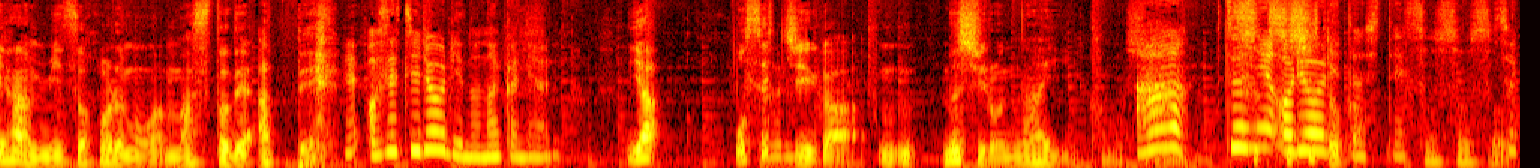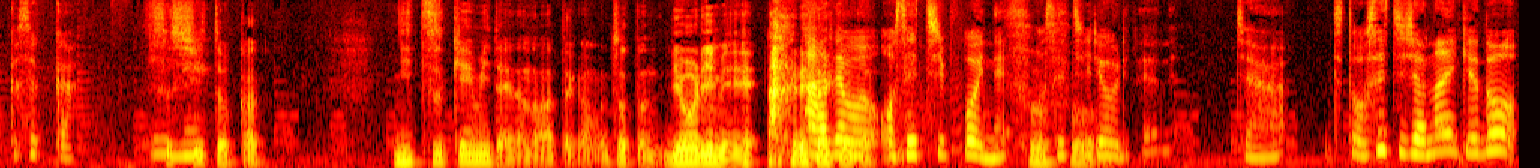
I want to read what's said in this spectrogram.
飯味噌ホルモンはマストであって。えおせち料理の中にあるいやおせちがむむしろないかもしれない。あー普通にお料理として。そうそうそう。そっかそっか。ね。寿司とか煮付けみたいなのあったかも。ちょっと料理名あれあでだけど。もおせちっぽいね。おせち料理だよね。じゃあちょっとおせちじゃないけど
